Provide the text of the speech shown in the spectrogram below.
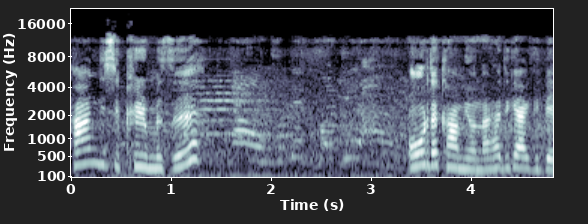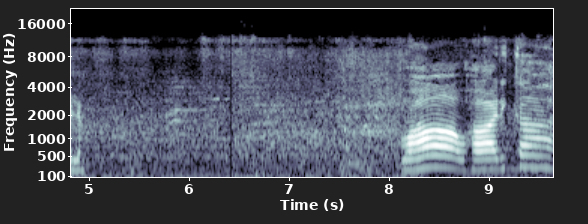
Hangisi kırmızı? Orada kamyonlar. Hadi gel gidelim. Wow, harika.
